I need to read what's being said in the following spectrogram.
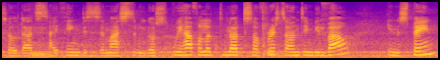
So that's I think this is a must because we have a lot lots of restaurants in Bilbao, in Spain,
